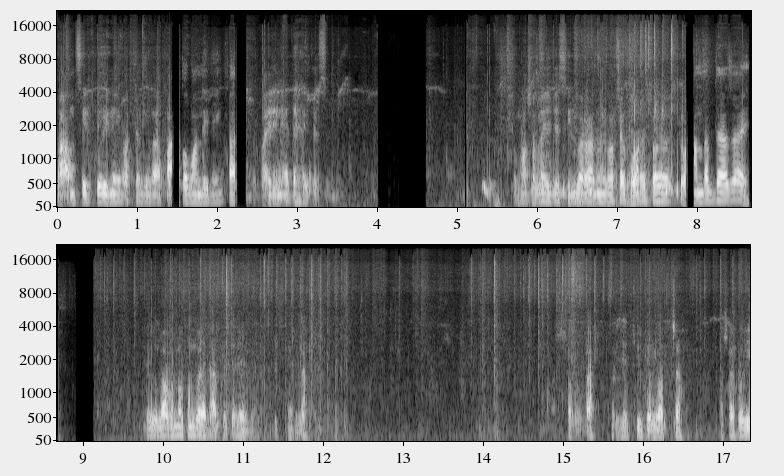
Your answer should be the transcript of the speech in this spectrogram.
বাম সেট করি নাই বাচ্চাগুলা পাকও বান্ধি নেই বাইরে নিয়ে দেখাইতেছে। তো মশালা, এই যে সিলভার বাচ্চা, ঘরে তো একটু আন্দাজ দেওয়া যায়? এগুলো আবার নতুন করে চলে যাবে এই যে চুইটাল বাচ্চা। আশা করি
